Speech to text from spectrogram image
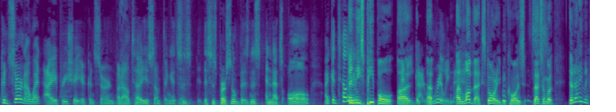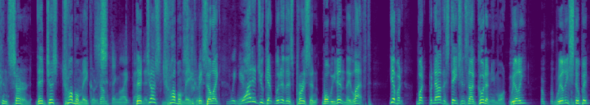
concerned. I went, I appreciate your concern, but I'll tell you something. It's is, this is personal business, and that's all I can tell you. And these people, uh, he got uh, really mad. I love that story because that's what I'm going. They're not even concerned. They're just troublemakers. Something like that. They're It's just troublemakers. They're like, weird. why did you get rid of this person? Well, we didn't. They left. Yeah, but but but now the station's not good anymore. Really, really stupid.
